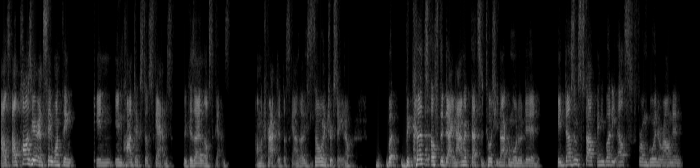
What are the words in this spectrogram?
I'll, I'll pause here and say one thing in in context of scams because i love scams. I'm attracted to scams. It's so interesting you know but because of the dynamic that satoshi nakamoto did it doesn't stop anybody else from going around and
